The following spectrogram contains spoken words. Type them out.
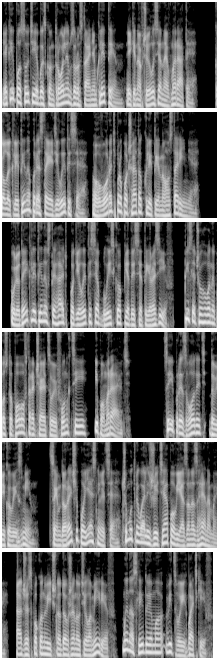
який по суті є безконтрольним зростанням клітин, які навчилися не вмирати. Коли клітина перестає ділитися, говорить про початок клітинного старіння. У людей клітини встигають поділитися близько 50 разів, після чого вони поступово втрачають свої функції і помирають. Це і призводить до вікових змін. Цим, до речі, пояснюється, чому тривалість життя пов'язана з генами, адже споконвічну довжину тіломірів ми наслідуємо від своїх батьків.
